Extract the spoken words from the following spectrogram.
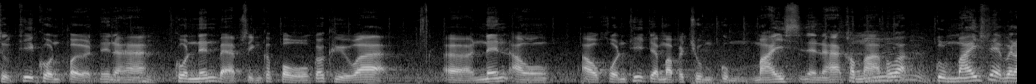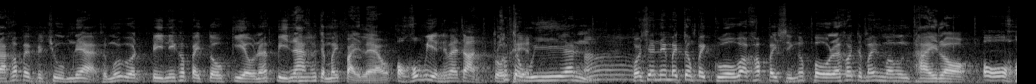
สุดที่ควรเปิดเนี่ยนะฮะควรเน้นแบบสิงคโปร์ก็คือว่าเอ่อเน้นเอา เอาคนที่จะมาประชุมกลุ่มไมซ์เนี่ยนะฮะเข้ามาอืมเพราะว่ากลุ่มไมซ์เนี่ยเวลาเขาไปประชุมเนี่ยสมมุติว่าปีนี้เขาไปโตเกียวนะปีหน้าเขาจะไม่ไปแล้วออกเขาเวียนใช่ไหมอาจารย์เขาจะเวียนอ่าเพราะฉะนั้นไม่ต้องไปกลัวว่าเขาไปสิงคโปร์แล้วเขาจะไม่มาเมืองไทยหรอกโอ้โห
